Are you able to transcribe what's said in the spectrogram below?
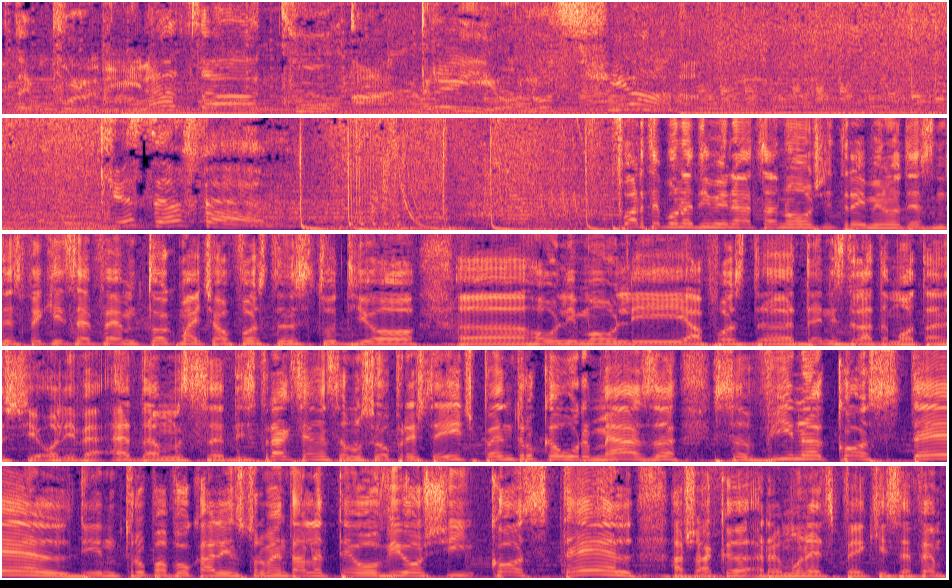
Foarte bună dimineața cu Andrei Ionuț și Ana. Kiss FM. Foarte bună dimineața, 9 și 3 minute, sunteți pe Kiss FM, tocmai ce au fost în studio uh, Holy Moly, a fost uh, Denis de la The Motans și Olivia Adams. Distracția însă nu se oprește aici pentru că urmează să vină Costel din trupa vocală-instrumentală Teo Vio și Costel. Așa că rămâneți pe Kiss FM,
